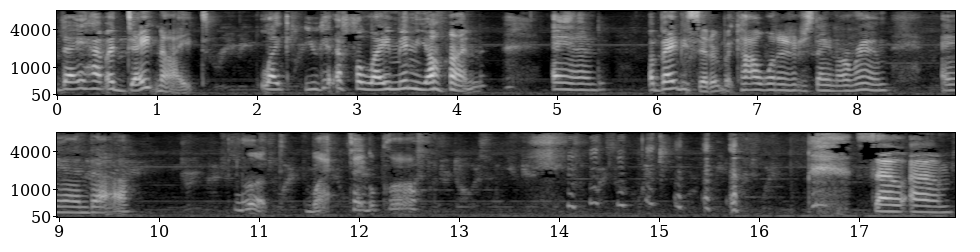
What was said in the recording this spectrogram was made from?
They have a date night. Like you get a filet mignon and a babysitter, but Kyle wanted her to stay in our room. And uh look, black tablecloth. so um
